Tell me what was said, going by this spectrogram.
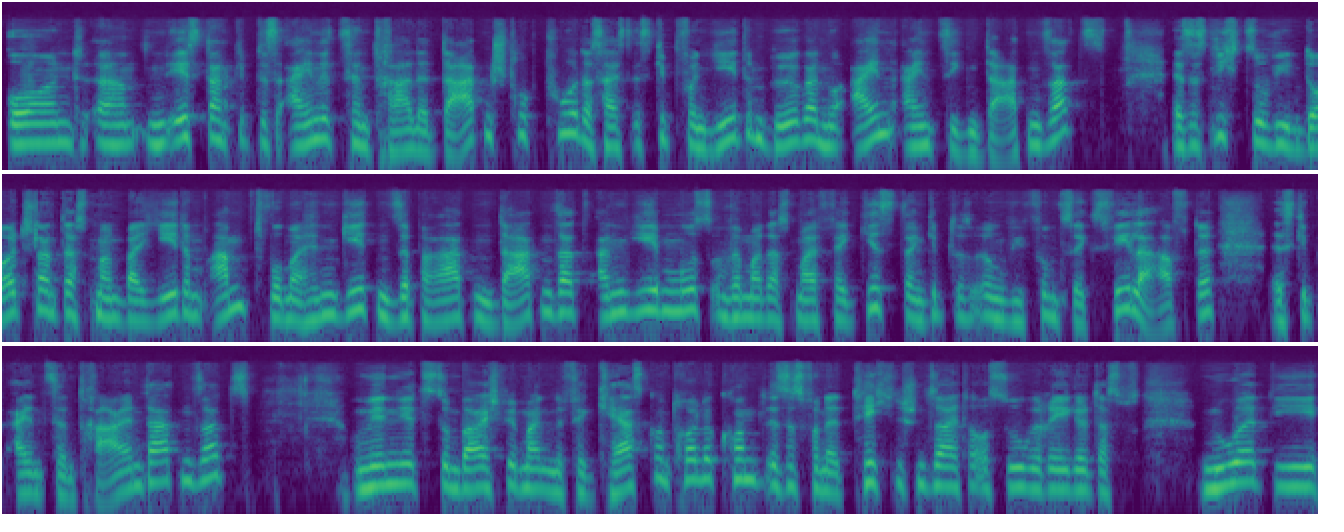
Und ähm, in Estland gibt es eine zentrale Datenstruktur. Das heißt, es gibt von jedem Bürger nur einen einzigen Datensatz. Es ist nicht so wie in Deutschland, dass man bei jedem Amt, wo man hingeht, einen separaten Datensatz angeben muss. Und wenn man das mal vergisst, dann gibt es irgendwie fünf, sechs fehlerhafte. Es gibt einen zentralen Datensatz. Und wenn jetzt zum Beispiel mal eine Verkehrskontrolle kommt, ist es von der technischen Seite aus so geregelt, dass nur die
